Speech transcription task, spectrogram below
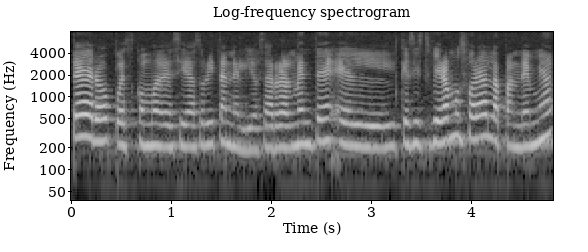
Pero, pues, como decías ahorita, Nelly, o sea, realmente el que si estuviéramos fuera de la pandemia,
